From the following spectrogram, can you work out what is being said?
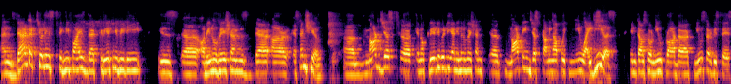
And that actually signifies that creativity, is uh, or innovations that are essential um, not just uh, you know creativity and innovation uh, not in just coming up with new ideas in terms of new product new services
